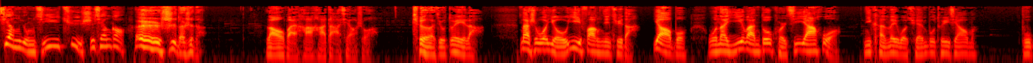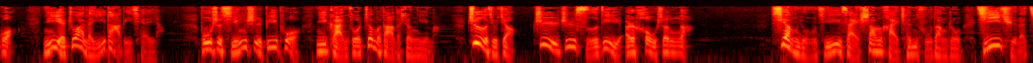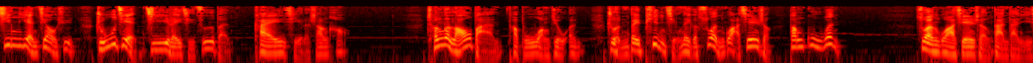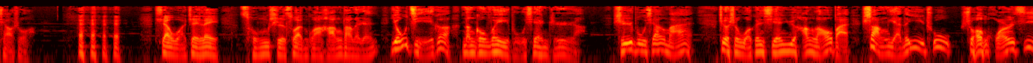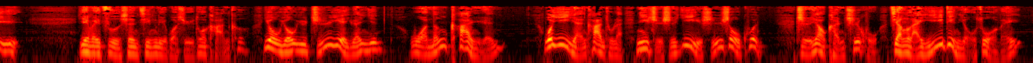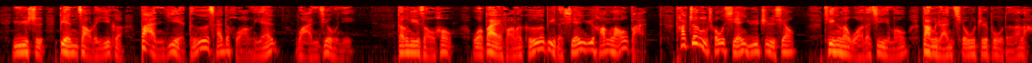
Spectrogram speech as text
向永吉据实相告：“呃，是的，是的。”老板哈哈大笑说：“这就对了，那是我有意放进去的。要不我那一万多捆积压货，你肯为我全部推销吗？不过你也赚了一大笔钱呀，不是形势逼迫你敢做这么大的生意吗？这就叫置之死地而后生啊！”向永吉在商海沉浮当中汲取了经验教训，逐渐积累起资本，开启了商号。成了老板，他不忘旧恩，准备聘请那个算卦先生当顾问。算卦先生淡淡一笑说：“嘿嘿嘿嘿，像我这类从事算卦行当的人，有几个能够未卜先知啊？”实不相瞒，这是我跟咸鱼行老板上演的一出双簧戏。因为自身经历过许多坎坷，又由于职业原因，我能看人。我一眼看出来，你只是一时受困，只要肯吃苦，将来一定有作为。于是编造了一个半夜得财的谎言，挽救你。等你走后，我拜访了隔壁的咸鱼行老板。他正愁咸鱼滞销，听了我的计谋，当然求之不得了。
